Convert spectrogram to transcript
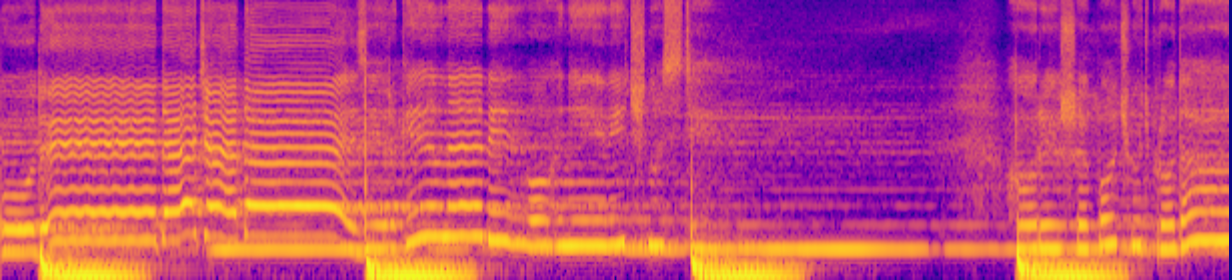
куди течете зірки в небі, вогні вічності, Хори шепочуть продав.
